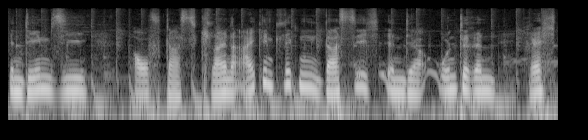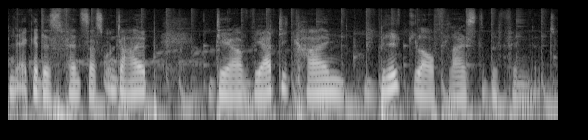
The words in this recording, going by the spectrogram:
indem Sie auf das kleine Icon klicken, das sich in der unteren rechten Ecke des Fensters unterhalb der vertikalen Bildlaufleiste befindet.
